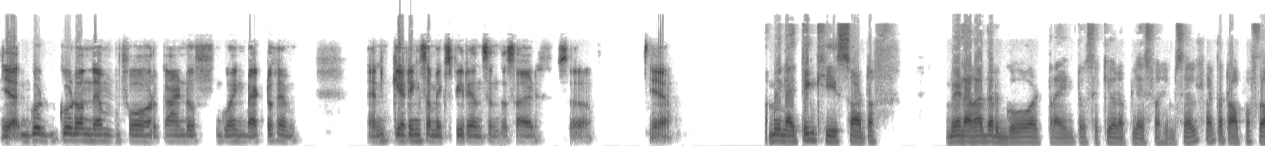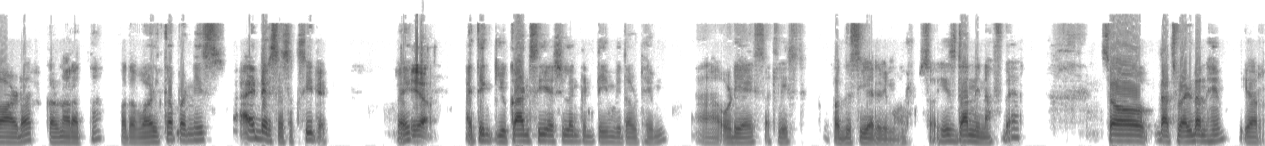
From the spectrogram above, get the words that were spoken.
yeah, good good on them for kind of going back to him and getting some experience in the side. So yeah. I mean, I think he's sort of made another go at trying to secure a place for himself at the top of the order, Karunaratne, for the World Cup, and he's, I dare say, succeeded. Right? Yeah. I think you can't see a Sri Lankan team without him, uh, ODIs at least, for this year anymore. So he's done enough there. So that's well done him. You're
